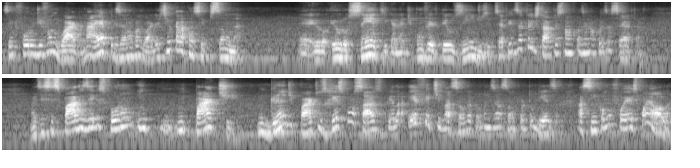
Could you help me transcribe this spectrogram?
sempre foram de vanguarda. Na época eles eram vanguarda. Eles tinham aquela concepção, né? É, euro, eurocêntrica, né, de converter os índios, etc. Eles acreditavam que eles estavam fazendo a coisa certa. Mas esses padres, eles foram, em, em parte, em grande parte, os responsáveis pela efetivação da colonização portuguesa, assim como foi a espanhola.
